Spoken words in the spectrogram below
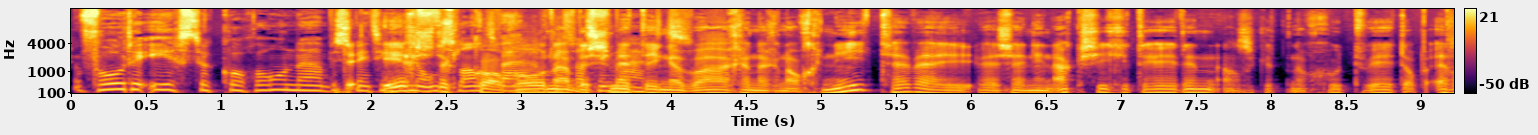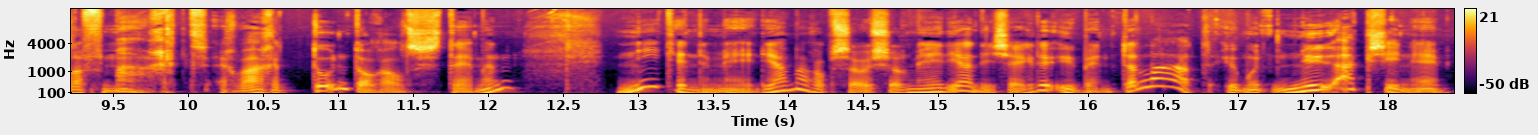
Voor de eerste coronabesmettingen in ons land waren. De eerste coronabesmettingen waren er nog niet. Wij, wij zijn in actie getreden, als ik het nog goed weet, op 11 maart. Er waren toen toch al stemmen, niet in de media, maar op social media, die zeiden: U bent te laat. U moet nu actie nemen.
